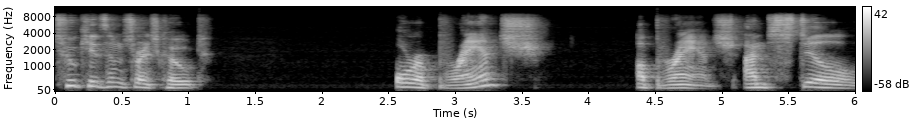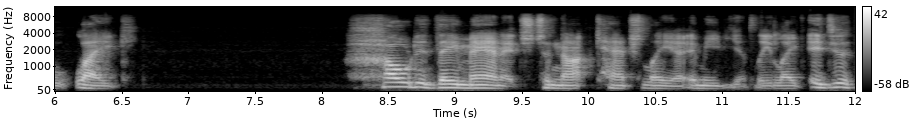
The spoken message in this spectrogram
two kids in a trench coat, or a branch. A branch. I'm still, like, how did they manage to not catch Leia immediately? Like, it just,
